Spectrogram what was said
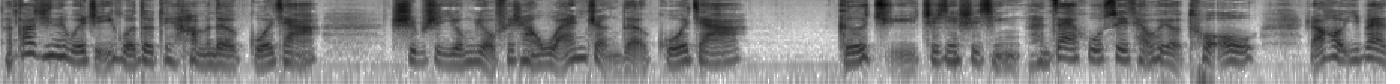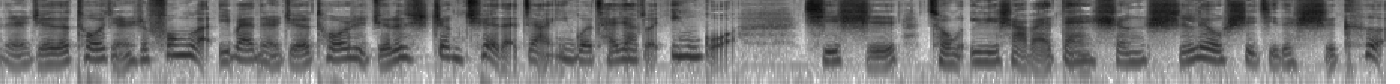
那到今天为止，英国都对他们的国家是不是拥有非常完整的国家格局这件事情很在乎，所以才会有脱欧。然后一半的人觉得脱欧简直是疯了，一半的人觉得脱欧是绝对是正确的，这样英国才叫做英国。其实从伊丽莎白诞生十六世纪的时刻，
